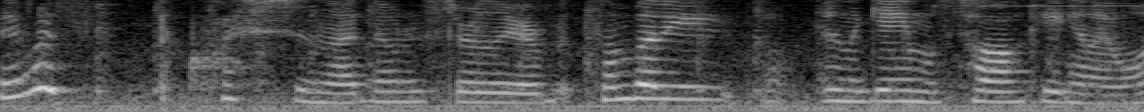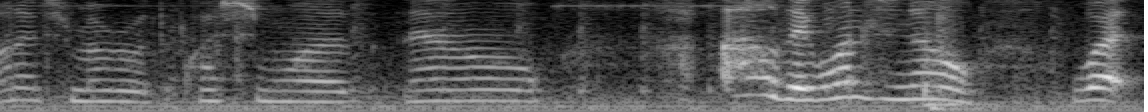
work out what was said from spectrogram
there was a question I noticed earlier, but somebody in the game was talking, and I wanted to remember what the question was. Now, oh, they wanted to know what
